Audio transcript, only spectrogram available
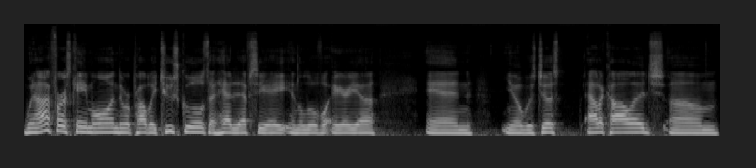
when I first came on, there were probably two schools that had an FCA in the Louisville area, and you know was just out of college. Um,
